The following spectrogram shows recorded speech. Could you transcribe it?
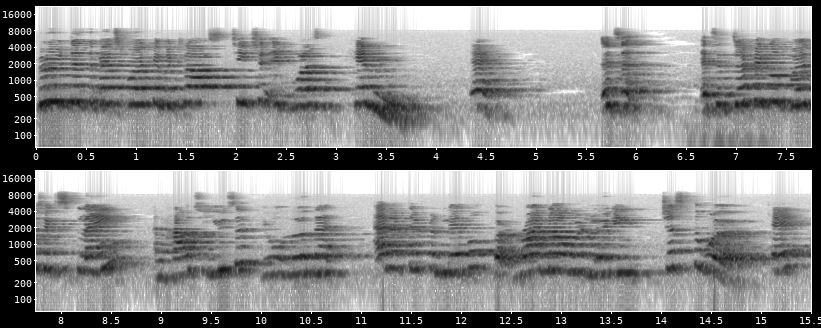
Who did the best work in the class? Teacher, it was him. Okay. It's a, it's a difficult word to explain and how to use it. You will learn that at a different level, but right now we're learning just the word, okay?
